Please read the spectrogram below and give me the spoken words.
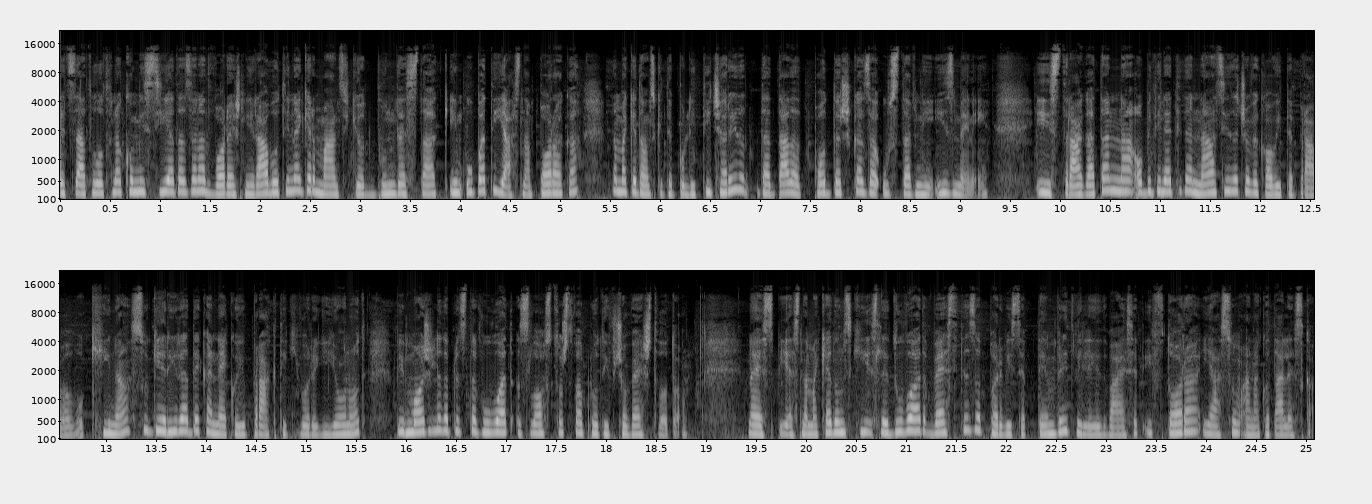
Председателот на Комисијата за надворешни работи на германскиот Бундестаг им упати јасна порака на македонските политичари да, да, дадат поддршка за уставни измени. И истрагата на Обединетите нации за човековите права во Кина сугерира дека некои практики во регионот би можеле да представуваат злосторства против човештвото. На СПС на македонски следуваат вестите за 1 септември 2022. Јас сум Ана Коталеска.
